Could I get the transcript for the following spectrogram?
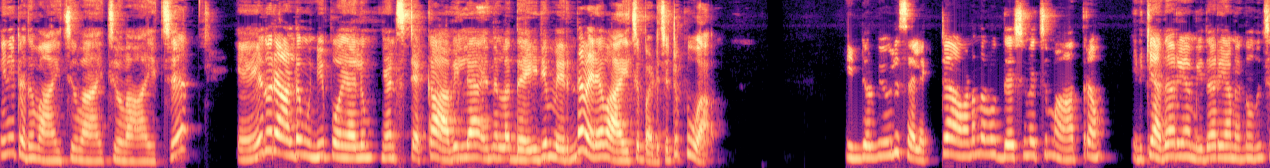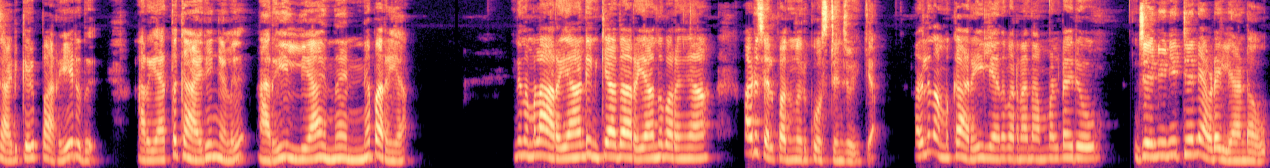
എന്നിട്ടത് വായിച്ച് വായിച്ച് വായിച്ച് ഏതൊരാളുടെ മുന്നിൽ പോയാലും ഞാൻ സ്റ്റെക്ക് ആവില്ല എന്നുള്ള ധൈര്യം വരുന്ന വരെ വായിച്ച് പഠിച്ചിട്ട് പോവാം. ഇന്റർവ്യൂവിൽ സെലക്ട് ആവണം എന്നുള്ള ഉദ്ദേശം വെച്ച് മാത്രം എനിക്ക് അതറിയാം ഇതറിയാം എന്നൊന്നും ചാടിക്കറി പറയരുത്. അറിയാത്ത കാര്യങ്ങൾ അറിയില്ല എന്ന് തന്നെ പറയാം. ഇനി നമ്മൾ അറിയാണ്ട് എനിക്ക് അത് അറിയാമെന്ന് പറഞ്ഞാൽ അവർ ചിലപ്പോൾ അതൊന്നും ഒരു ക്വസ്റ്റ്യൻ ചോദിക്കാം. അതിൽ നമുക്ക് അറിയില്ല എന്ന് പറഞ്ഞാൽ നമ്മളുടെ ഒരു ജെന്യൂനിറ്റി തന്നെ അവിടെ ഇല്ലാണ്ടാവും.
